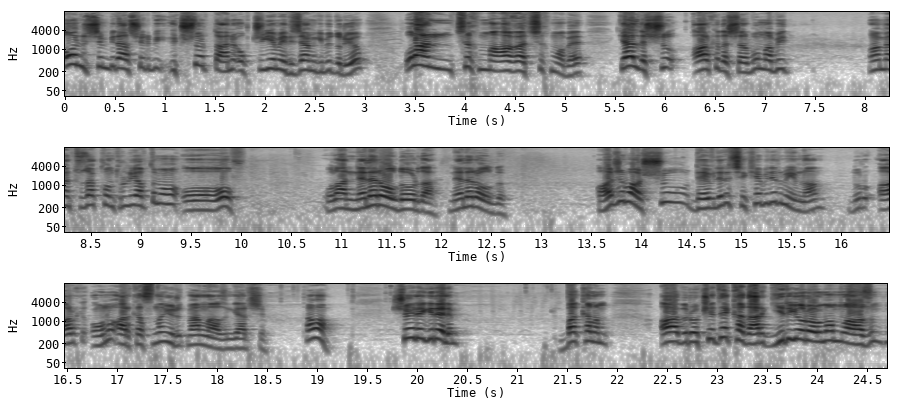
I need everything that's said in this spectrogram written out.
Onun için biraz şöyle bir 3-4 tane okçu yem edeceğim gibi duruyor. Ulan çıkma aga çıkma be. Gel de şu arkadaşlar bununla bir hemen tuzak kontrolü yaptım ama of. Ulan neler oldu orada? Neler oldu? Acaba şu devleri çekebilir miyim lan? Dur ark- onu arkasından yürütmen lazım gerçi. Tamam. Şöyle girelim. Bakalım abi rokete kadar giriyor olmam lazım.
